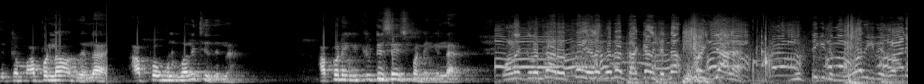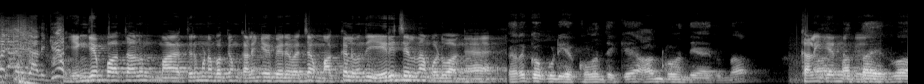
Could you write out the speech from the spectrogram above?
திட்டம் அப்படிலாம் வந்ததுல்ல. அப்போ உங்களுக்கு வலிச்சது இல்லை? அப்போ நீங்கள் கிரிட்டிசைஸ் பண்ணீங்கல்ல? உனக்கு வந்தா ரத்தம் எனக்கு வந்தா தக்காளி பொய்யால எங்கே பார்த்தாலும் ம திருமண பக்கம் கலைஞர் பேரை வச்சா மக்கள் வந்து எரிச்சல் தான் படுவாங்க. பிறக்கக்கூடிய குழந்தைக்கு ஆண் குழந்தையா இருந்தா கலைஞர் பத்தாயிரம் ரூபா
